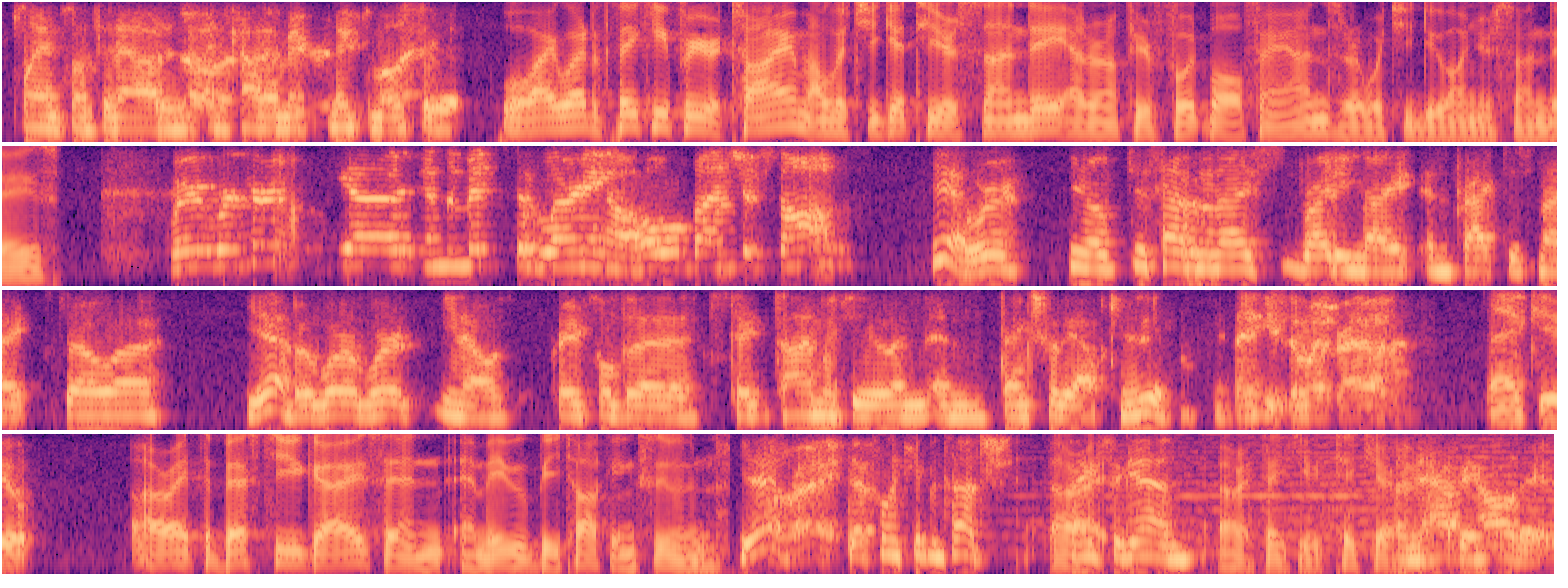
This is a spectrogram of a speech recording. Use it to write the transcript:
plan something out and, and kind of make, make the most of it. Well, I want to thank you for your time. I'll let you get to your Sunday. I don't know if you're football fans or what you do on your Sundays. We're, we're currently uh, in the midst of learning a whole bunch of songs. Yeah, we're you know just having a nice writing night and practice night. So uh, yeah, but we're we're you know grateful to, to take time with you and, and thanks for the opportunity. Thank you so much for having us. Thank you. All right, the best to you guys, and, and maybe we'll be talking soon. Yeah, All right. definitely keep in touch. All thanks right. again All right, thank you. Take care. and happy holidays.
